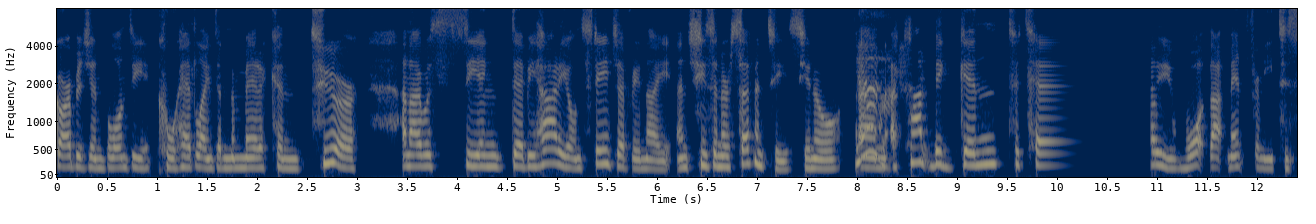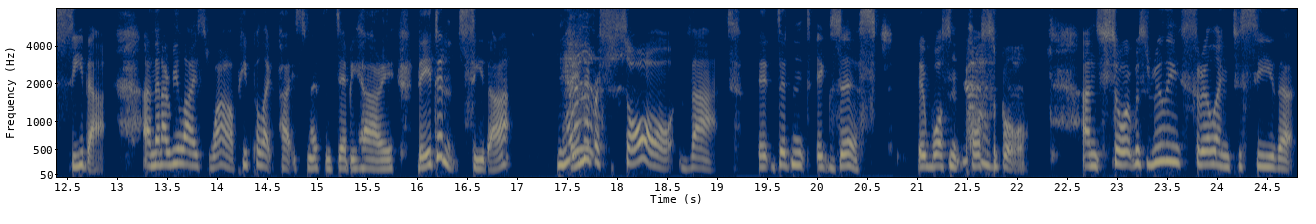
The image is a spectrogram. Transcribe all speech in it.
Garbage and Blondie co-headlined an American tour, and I was seeing Debbie Harry on stage every night, and she's in her seventies, you know. Yeah. And I can't begin to tell you what that meant for me to see that. And then I realized, wow, people like Patti Smith and Debbie Harry, they didn't see that. Yeah. They never saw that. It didn't exist. It wasn't yeah. possible. And so it was really thrilling to see that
